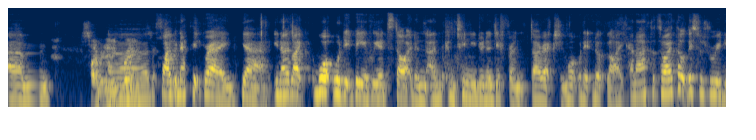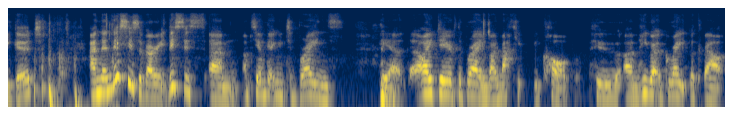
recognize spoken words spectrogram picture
Um, cybernetic uh, brain. The cybernetic brain. Yeah. You know, like what would it be if we had started and, and continued in a different direction? What would it look like? And I thought, so I thought this was really good. And then this is a very, this is, um, I'm see, I'm getting into brains here. the Idea of the Brain by Matthew Cobb, who um, he wrote a great book about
